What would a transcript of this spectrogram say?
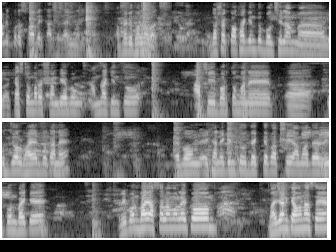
অনেক বড় সবের কাজ হবে আমি মনে করি। আপনাকে ধন্যবাদ। দর্শক কথা কিন্তু বলছিলাম কাস্টমারের সঙ্গে এবং আমরা কিন্তু আছি বর্তমানে উজ্জ্বল ভাইয়ের দোকানে। এবং এখানে কিন্তু দেখতে পাচ্ছি আমাদের রিপন ভাইকে। রিপন ভাই, আসসালামু আলাইকুম। ভাইজান, কেমন আছেন?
